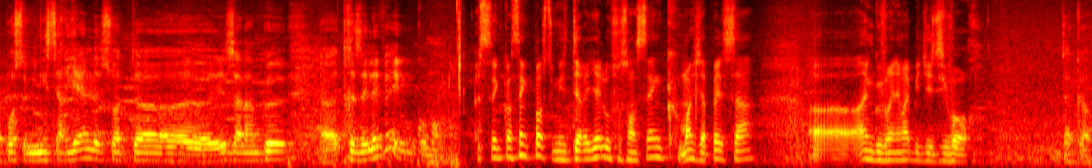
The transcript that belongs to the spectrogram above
postes ministériels, soit euh, ils allaient un peu euh, très élevés ou comment? 55 postes ministériels ou 65, moi j'appelle ça euh, un gouvernement budgétivore. D'accord.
